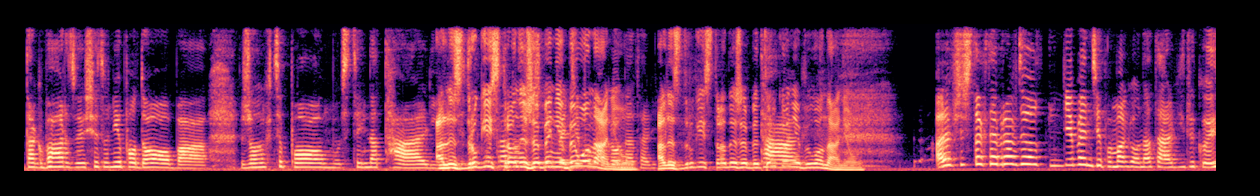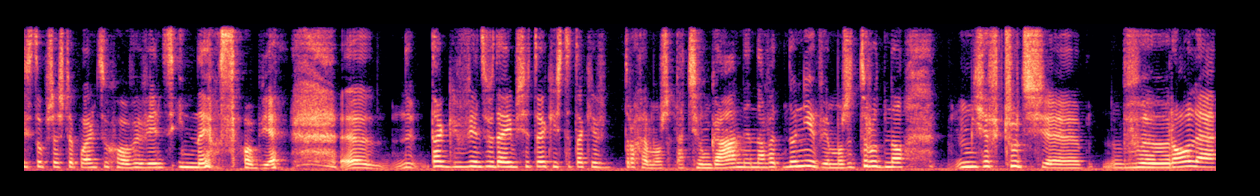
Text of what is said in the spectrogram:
tak bardzo jej się to nie podoba, że on chce pomóc tej Natalii. Ale z drugiej strony, żeby nie było na nią. Natalii. Ale z drugiej strony, żeby tak. tylko nie było na nią. Ale przecież tak naprawdę nie będzie pomagał Natalii, tylko jest to przeszczep łańcuchowy, więc innej osobie. E, tak więc wydaje mi się to jakieś to takie trochę może naciągane, nawet, no nie wiem, może trudno mi się wczuć e, w rolę,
